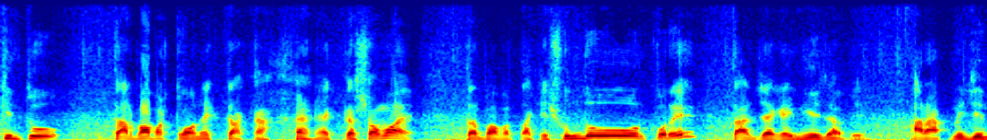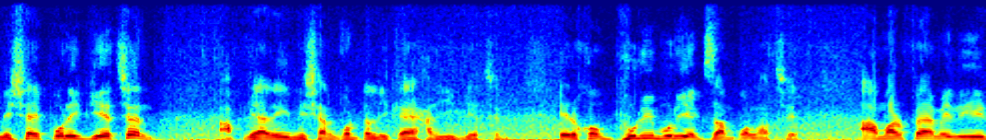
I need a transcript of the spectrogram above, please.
কিন্তু তার বাবার তো অনেক টাকা। একটা সময় তার বাবা তাকে সুন্দর করে তার জায়গায় নিয়ে যাবে। আর আপনি যে নেশায় পড়ে গিয়েছেন, আপনি আর এই নেশার গড্ডালিকায় হারিয়ে গিয়েছেন। এরকম ভুরি ভুরি এক্সাম্পল আছে। আমার ফ্যামিলির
